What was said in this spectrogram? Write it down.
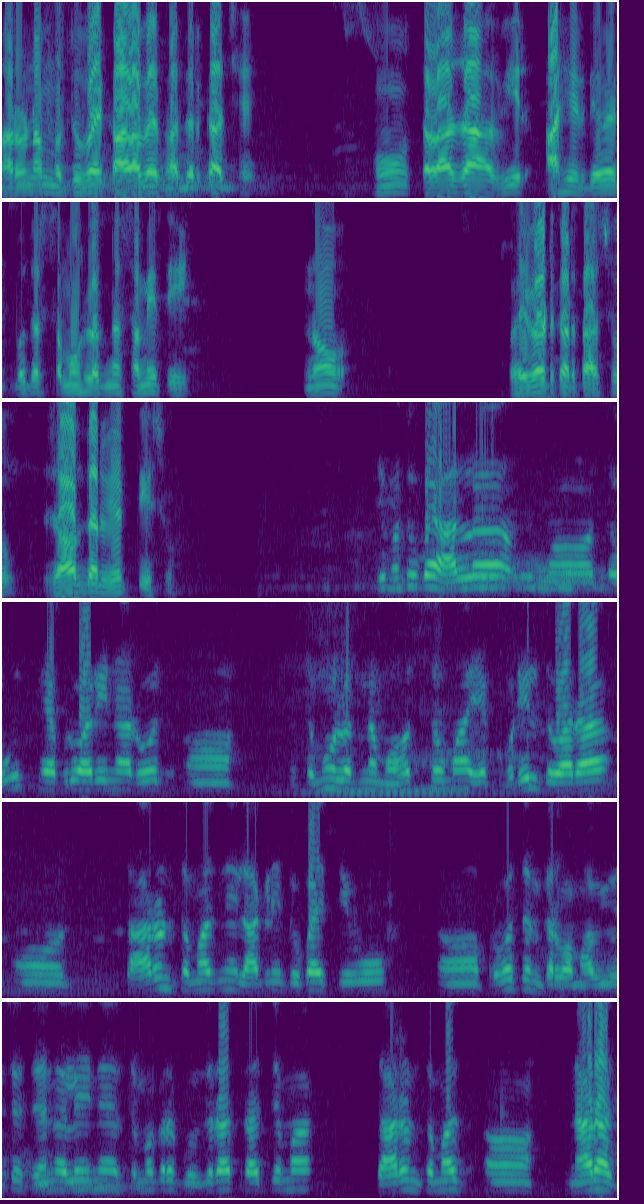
મારું નામ મધુભાઈ કાળાભાઈ ભાદરકા છે. હું તળાજા વીર આહિર દેવેત બોદર સમૂહ લગ્ન સમિતિ નો વહીવટ કરતા છું જવાબદાર વ્યક્તિ છું. જી મધુભાઈ હાલ ચૌદ ફેબ્રુઆરીના રોજ સમૂહ લગ્ન મહોત્સવમાં એક વડીલ દ્વારા સારણ સમાજની લાગણી દુભાય તેવું પ્રવચન કરવામાં આવ્યું છે જેને લઈને સમગ્ર ગુજરાત રાજ્યમાં સારણ સમાજ નારાજ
